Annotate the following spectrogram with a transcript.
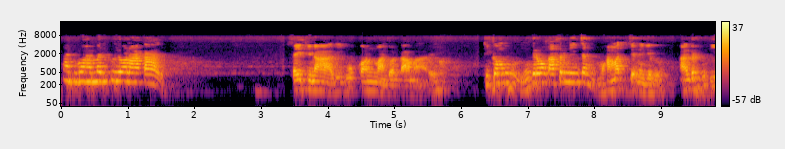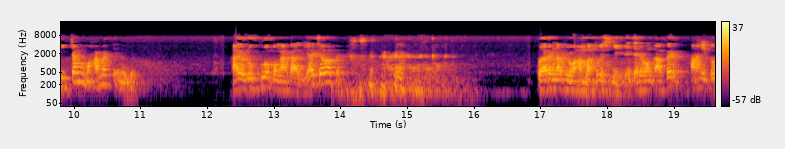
Nabi Muhammad ku yo nakal. Sayyidina Ali ku kon manggon kamare dikemuli. Mungkin orang kafir ninceng Muhammad cek nih gitu. Agar ninceng Muhammad cek nih gitu. Ayo lu gua pengakali, ya jawab. Bareng Nabi Muhammad terus mikir, jadi orang kafir, ah itu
